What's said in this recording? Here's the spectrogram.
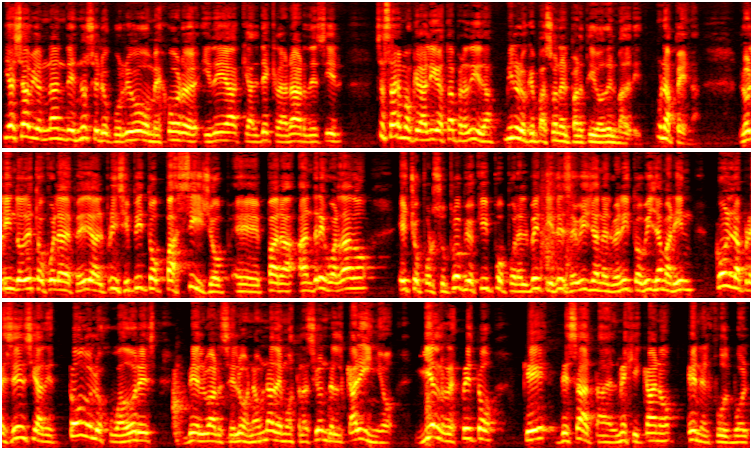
Y a Xavi Hernández no se le ocurrió mejor eh, idea que al declarar decir, ya sabemos que la liga está perdida. Mire lo que pasó en el partido del Madrid. Una pena. Lo lindo de esto fue la despedida del Principito, pasillo eh, para Andrés Guardado, hecho por su propio equipo, por el Betis de Sevilla en el Benito Villamarín, con la presencia de todos los jugadores del Barcelona, una demostración del cariño y el respeto que desata el mexicano en el fútbol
